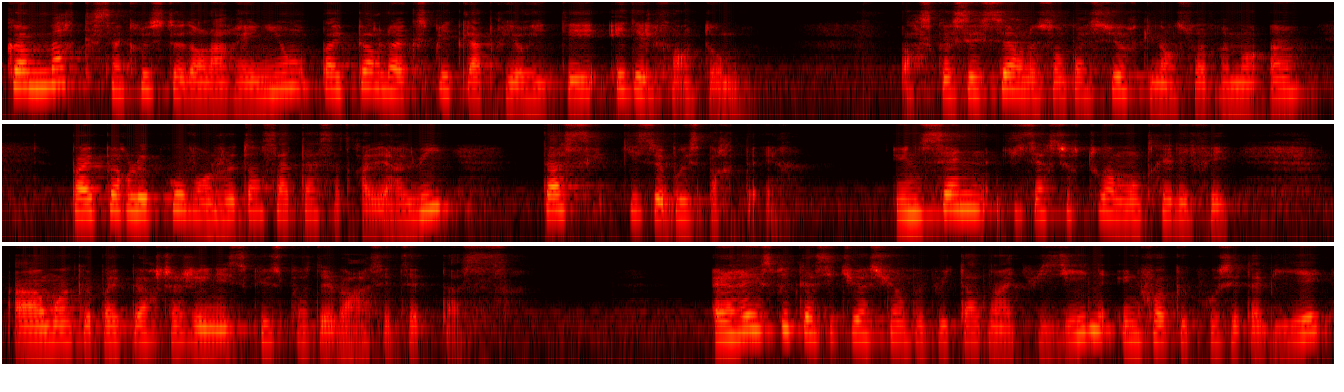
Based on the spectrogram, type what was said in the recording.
Comme Mark s'incruste dans la réunion, Piper leur explique la priorité aider le fantôme. Parce que ses sœurs ne sont pas sûres qu'il en soit vraiment un, Piper le prouve en jetant sa tasse à travers lui, tasse qui se brise par terre. Une scène qui sert surtout à montrer les faits, à moins que Piper cherche une excuse pour se débarrasser de cette tasse. Elle réexplique la situation un peu plus tard dans la cuisine, une fois que Bruce est habillé,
